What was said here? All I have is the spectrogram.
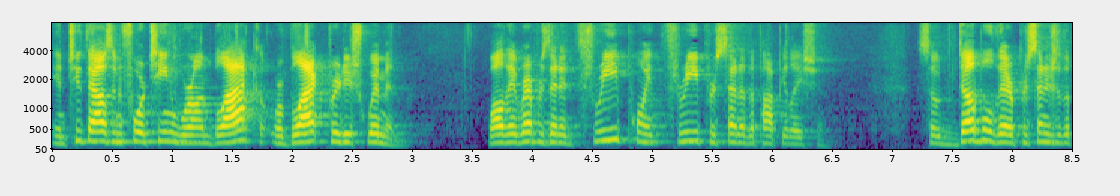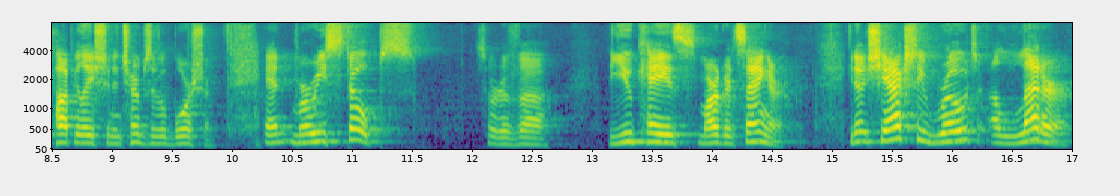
in 2014 were on black or black British women, while they represented 3.3% of the population. So, double their percentage of the population in terms of abortion. And Marie Stopes, sort of uh, the UK's Margaret Sanger, you know, she actually wrote a letter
